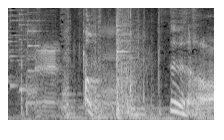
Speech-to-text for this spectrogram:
えっっうわ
